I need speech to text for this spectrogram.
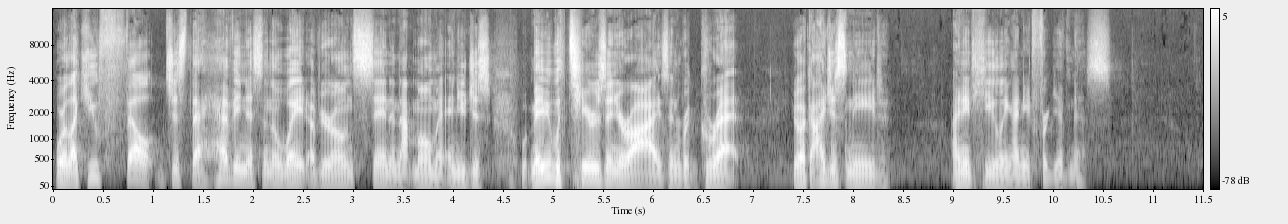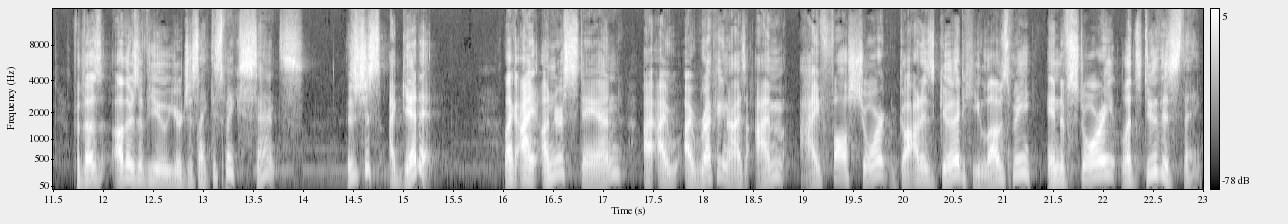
Where like you felt just the heaviness and the weight of your own sin in that moment, and you just maybe with tears in your eyes and regret, you're like, I just need, I need healing, I need forgiveness. For those others of you, you're just like, this makes sense. This is just, I get it. Like I understand, I, I, I, recognize I'm I fall short. God is good. He loves me. End of story. Let's do this thing.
